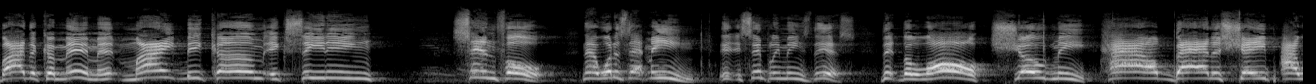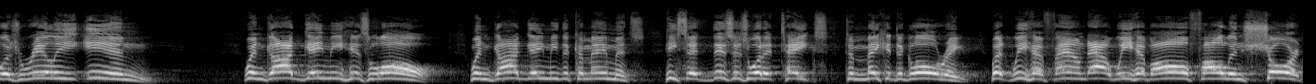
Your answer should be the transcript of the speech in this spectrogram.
by the commandment might become exceeding sinful. Now, what does that mean? It simply means this that the law showed me how bad a shape I was really in. When God gave me His law, when God gave me the commandments, He said, This is what it takes to make it to glory. But we have found out we have all fallen short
